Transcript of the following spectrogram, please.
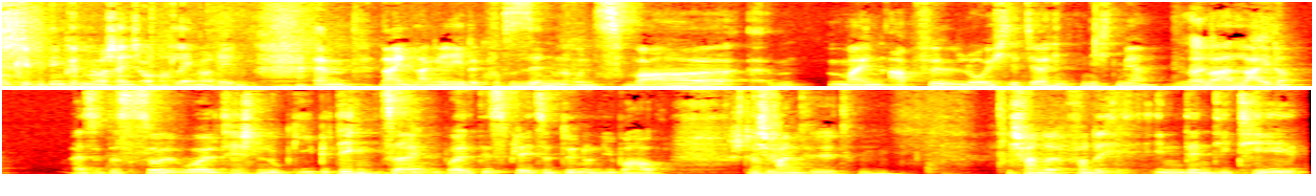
Okay, für den können wir wahrscheinlich auch noch länger reden. Ähm, nein, lange Rede, kurzer Sinn. Und zwar, ähm, mein Apfel leuchtet ja hinten nicht mehr. Leider leider. Also das soll wohl technologiebedingt sein, weil Display zu dünn und überhaupt. Ich fand, Stabilität, hm. ich fand von der Identität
